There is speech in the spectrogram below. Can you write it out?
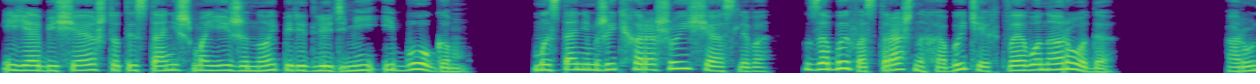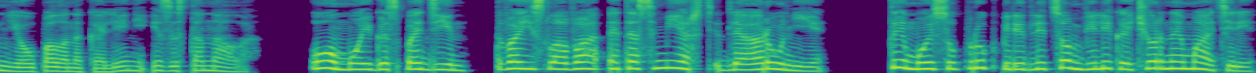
и я обещаю, что ты станешь моей женой перед людьми и Богом. Мы станем жить хорошо и счастливо, забыв о страшных обычаях твоего народа». Арунья упала на колени и застонала. «О, мой господин, твои слова — это смерть для Аруньи. Ты мой супруг перед лицом Великой Черной Матери,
